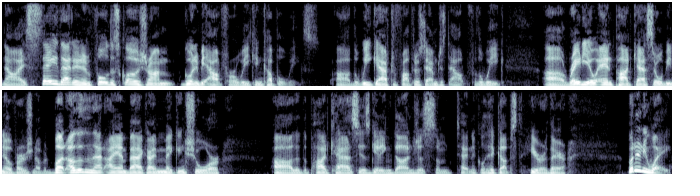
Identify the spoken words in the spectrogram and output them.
Now, I say that, and in full disclosure, I'm going to be out for a week in a couple weeks. Uh, the week after Father's Day, I'm just out for the week. Uh, radio and podcast, there will be no version of it. But other than that, I am back. I'm making sure uh, that the podcast is getting done. Just some technical hiccups here or there. But anyway,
